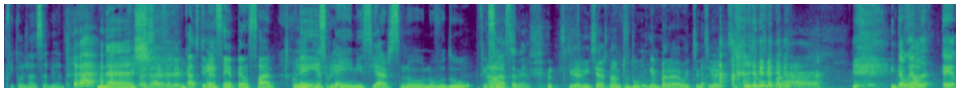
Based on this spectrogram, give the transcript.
ficam já a saber, mas Já a saber, caso estivessem a pensar em é em iniciar-se no, no voodoo, ficam já a saber. Se quiser iniciar-se na Tudo, liguem para 808 304. Então ela é,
